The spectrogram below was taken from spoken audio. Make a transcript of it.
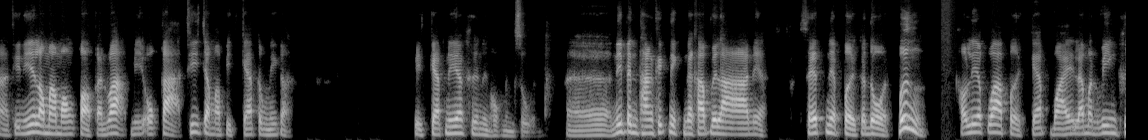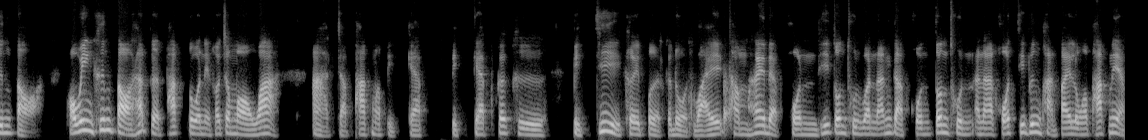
อ่าทีนี้เรามามองกรอบกันว่ามีโอกาสที่จะมาปิดแกลบตรงนี้ก่อน ปิดแกลบนี่ก็คือหนึ่งหกหนึ่งศูนย์เออนี่เป็นทางเทคนิคนะครับ เวลาเนี่ยเซตเนี่ยเปิดกระโดดปึ้งเขาเรียกว่าเปิดแกลบไว้แล้วมันวิ่งขึ้นต่อ พอวิ่งขึ้นต่อถ้าเกิดพักตัวเนี่ยเขาจะมองว่าอาจจะพักมาปิดแกลบปิดแกลบก็คือปิดที่เคยเปิดกระโดดไว้ทำให้แบบคนที่ต้นทุนวันนั้นกับคนต้นทุนอนาคตที่เพิ่งผ่านไปลงมาพักเนี่ย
